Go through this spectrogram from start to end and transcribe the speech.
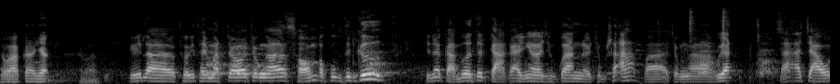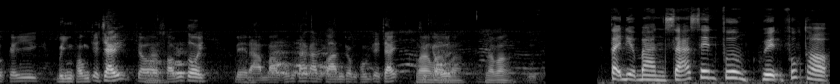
các bác ờ, nhận Thế là thôi thay mặt cho trong ờ, xóm và cụm dân cư thì là cảm ơn tất cả các anh ờ, trong quan ở trong xã và trong huyện đã trao cái bình phòng cháy cháy cho vâng. xóm tôi để đảm bảo công tác an toàn trong phòng cháy cháy. Vâng, vâng, vâng. Dạ, vâng. Tại địa bàn xã Sen Phương, huyện Phúc Thọ,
